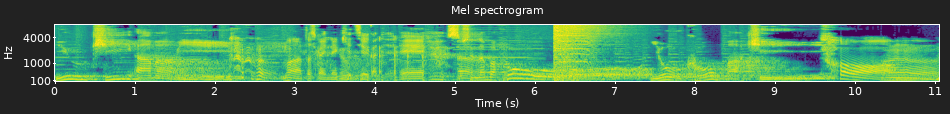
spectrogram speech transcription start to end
ブ、雪甘み。まあ確かにね、気強い感じでね。そしてナンバーフォー、ヨーコマキ。はあ。う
